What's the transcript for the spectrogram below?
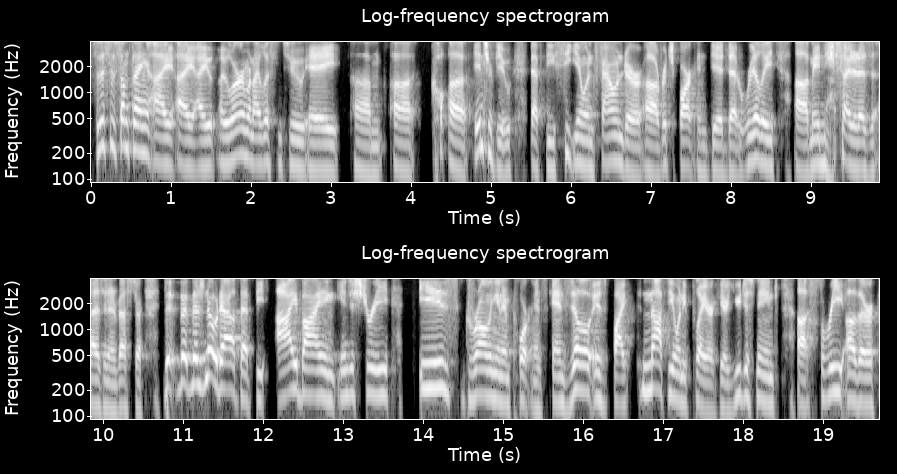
So this is something I I, I learned when I listened to a um, uh, uh, interview that the CEO and founder uh, Rich Barton did that really uh, made me excited as, as an investor. Th- th- there's no doubt that the iBuying industry is growing in importance, and Zillow is by not the only player here. You just named uh, three other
